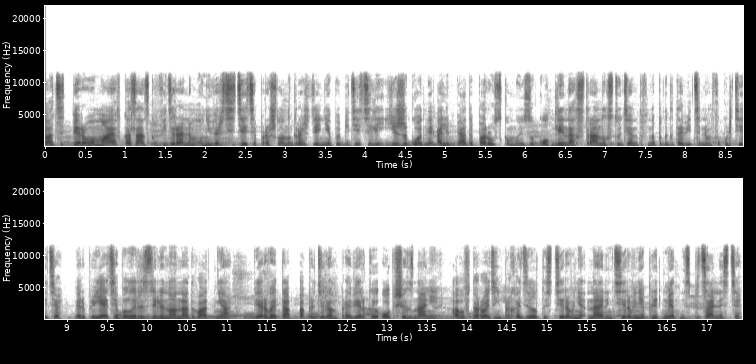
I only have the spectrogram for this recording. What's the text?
21 мая в Казанском федеральном университете прошло награждение победителей ежегодной Олимпиады по русскому языку для иностранных студентов на подготовительном факультете. Мероприятие было разделено на два дня. Первый этап определен проверкой общих знаний, а во второй день проходило тестирование на ориентирование предметной специальности.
